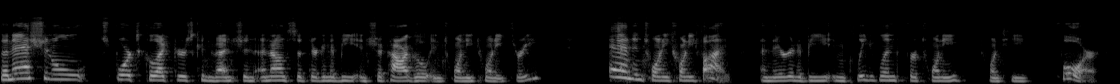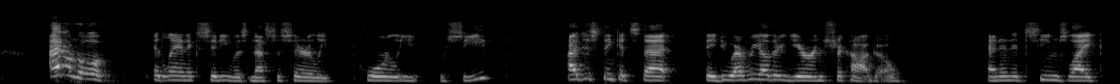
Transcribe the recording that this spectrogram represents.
the National Sports Collectors Convention announced that they're going to be in Chicago in 2023 and in 2025, and they're going to be in Cleveland for 2024. I don't know if Atlantic City was necessarily poorly received. I just think it's that they do every other year in Chicago, and then it seems like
